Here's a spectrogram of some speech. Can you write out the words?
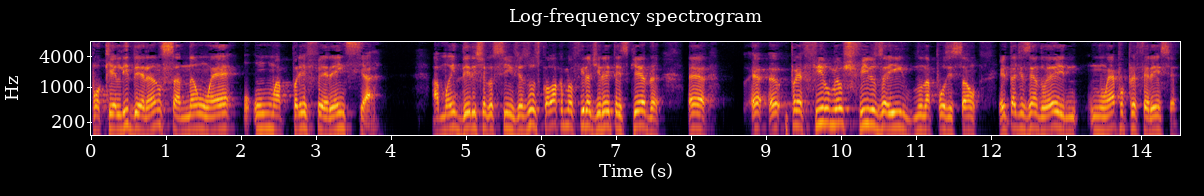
Porque liderança não é uma preferência. A mãe dele chegou assim: Jesus, coloca meu filho à direita, à esquerda. É, é, eu prefiro meus filhos aí na posição. Ele está dizendo, ei, não é por preferência,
